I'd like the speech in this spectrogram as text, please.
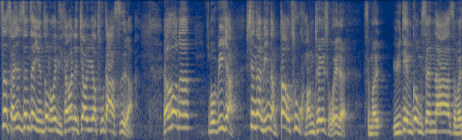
这才是真正严重的问题。台湾的教育要出大事了。然后呢？我跟你讲，现在民进党到处狂推所谓的什么余电共生啊，什么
